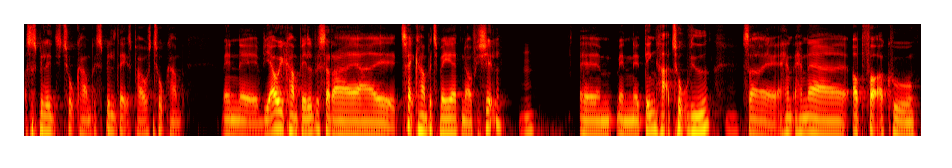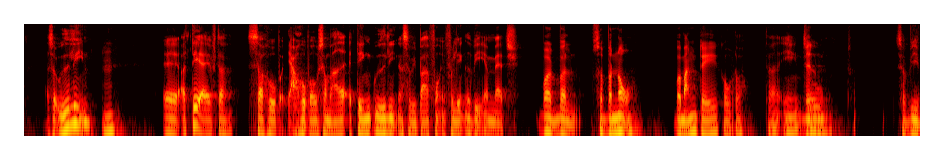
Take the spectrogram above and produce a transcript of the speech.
og så spiller de to kampe, spilledags pause, to kampe. Men øh, vi er jo i kamp 11, så der er øh, tre kampe tilbage af den officielle. Mm. Øh, men øh, Ding har to hvide, mm. så øh, han, han er op for at kunne altså udligne. Mm. Øh, og derefter, så håber jeg håber jo så meget, at Ding udligner, så vi bare får en forlænget VM-match. Hvor, hvor, så hvornår? Hvor mange dage går der? Der er en, to, Mellem. så vi,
